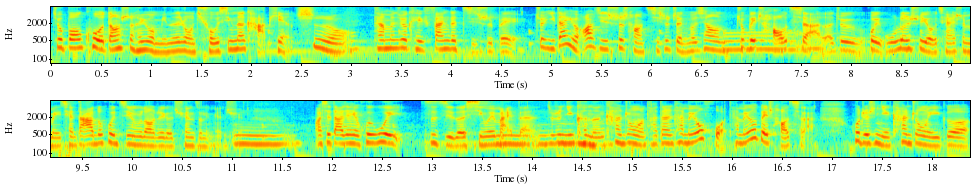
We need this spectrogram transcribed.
就包括当时很有名的那种球星的卡片，是哦，他们就可以翻个几十倍。就一旦有二级市场，其实整个像就被炒起来了，就会无论是有钱还是没钱，大家都会进入到这个圈子里面去，而且大家也会为自己的行为买单。就是你可能看中了它，但是它没有火，它没有被炒起来，或者是你看中了一个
